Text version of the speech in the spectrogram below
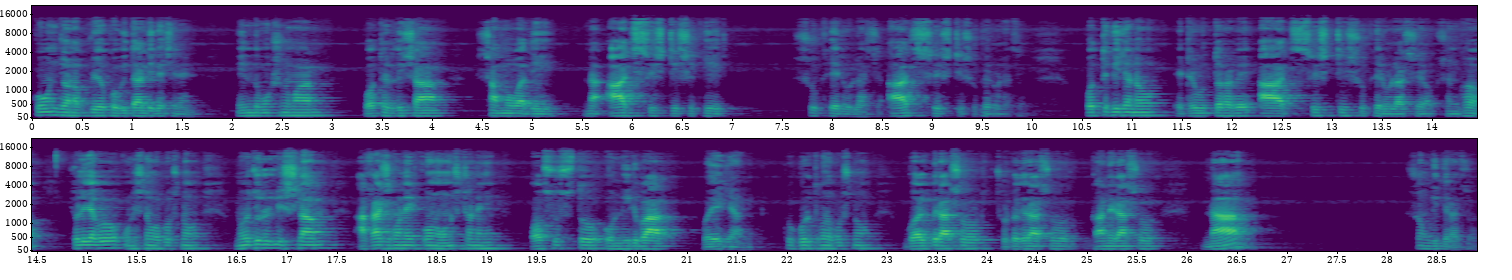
কোন জনপ্রিয় কবিতা লিখেছিলেন? হিন্দু, মুসলমান, পথের দিশা, সাম্যবাদী, না আজ সৃষ্টি শিখির সুখের উল্লাসে? আজ সৃষ্টি সুখের উল্লাসে। প্রত্যেকেই যেন এটার উত্তর হবে, আজ সৃষ্টি সুখের উল্লাসে অপশন ঘ। চলে যাব উনিশ নম্বর প্রশ্ন। নজরুল ইসলাম আকাশবাণীর কোন অনুষ্ঠানে অসুস্থ ও নির্বাক হয়ে যান। খুব গুরুত্বপূর্ণ প্রশ্ন, গল্পের আসর, ছোটদের আসর, গানের আসর, না সঙ্গীতের আসর?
